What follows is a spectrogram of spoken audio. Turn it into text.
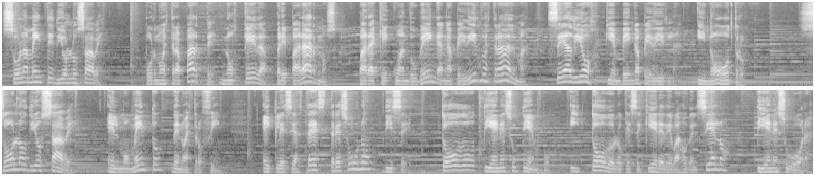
Solamente Dios lo sabe. Por nuestra parte nos queda prepararnos para que cuando vengan a pedir nuestra alma, sea Dios quien venga a pedirla y no otro. Solo Dios sabe el momento de nuestro fin. Eclesiastés 3.1 dice, todo tiene su tiempo y todo lo que se quiere debajo del cielo tiene su hora.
